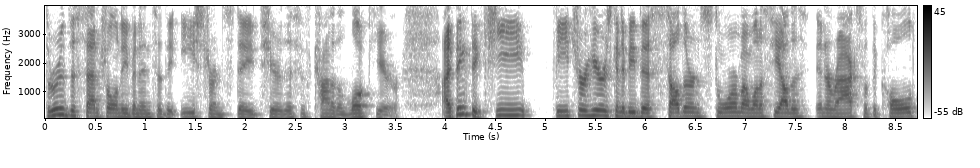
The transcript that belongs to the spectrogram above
through the central and even into the eastern states here. This is kind of the look here. I think the key feature here is going to be this southern storm. I want to see how this interacts with the cold.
